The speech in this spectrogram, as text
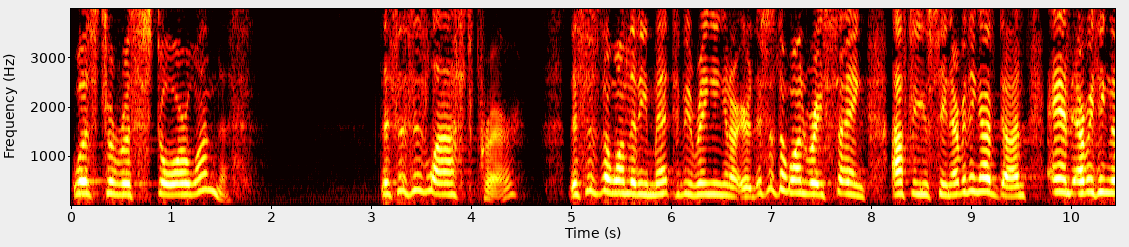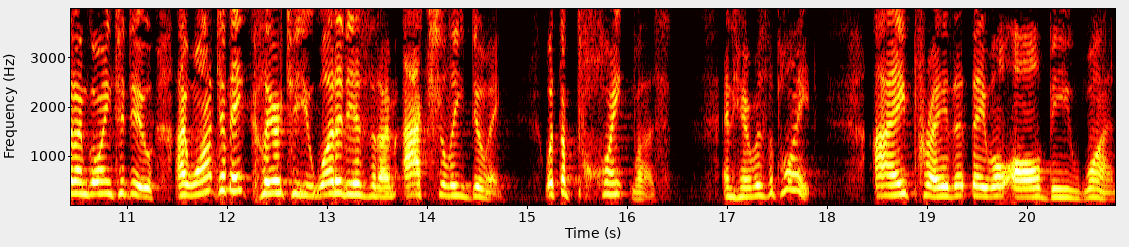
was to restore oneness. This is his last prayer. This is the one that he meant to be ringing in our ear. This is the one where he's saying, after you've seen everything I've done and everything that I'm going to do, I want to make clear to you what it is that I'm actually doing what the point was. And here was the point I pray that they will all be one,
